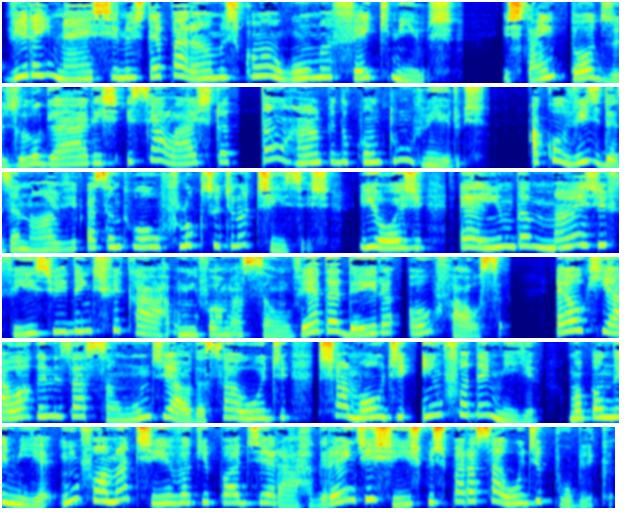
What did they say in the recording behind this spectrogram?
Vira e mexe, nos deparamos com alguma fake news. Está em todos os lugares e se alastra tão rápido quanto um vírus. A Covid-19 acentuou o fluxo de notícias e hoje é ainda mais difícil identificar uma informação verdadeira ou falsa. É o que a Organização Mundial da Saúde chamou de infodemia, uma pandemia informativa que pode gerar grandes riscos para a saúde pública.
